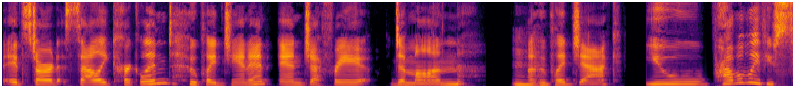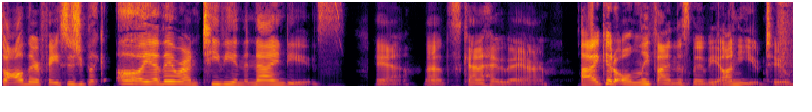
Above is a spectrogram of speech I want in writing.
It starred Sally Kirkland, who played Janet, and Jeffrey DeMunn, Mhm. uh, who played Jack. You probably, if you saw their faces, you'd be like, oh, yeah, they were on TV in the 90s. Yeah, that's kind of who they are. I could only find this movie on YouTube.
